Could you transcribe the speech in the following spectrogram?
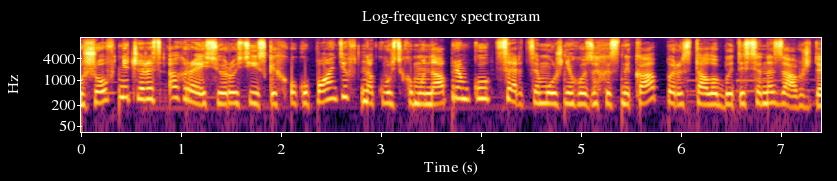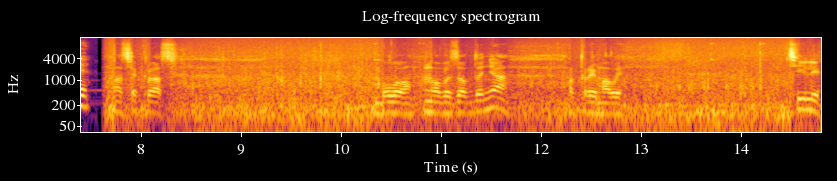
жовтня через агресію російських окупантів на Курському напрямку серце мужнього захисника перестало битися назавжди. У нас якраз було нове завдання, отримали цілі,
